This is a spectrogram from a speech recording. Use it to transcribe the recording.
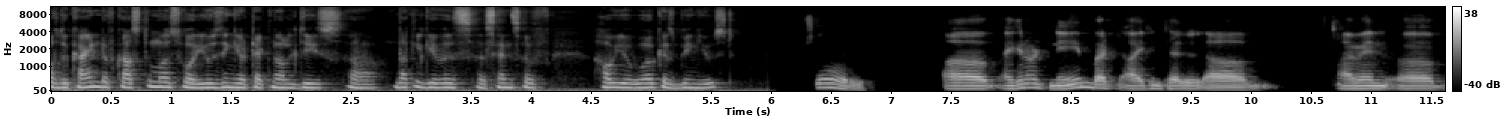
of the kind of customers who are using your technologies, uh, that will give us a sense of how your work is being used? Sure. Uh, I cannot name, but I can tell. Uh, I mean, uh,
